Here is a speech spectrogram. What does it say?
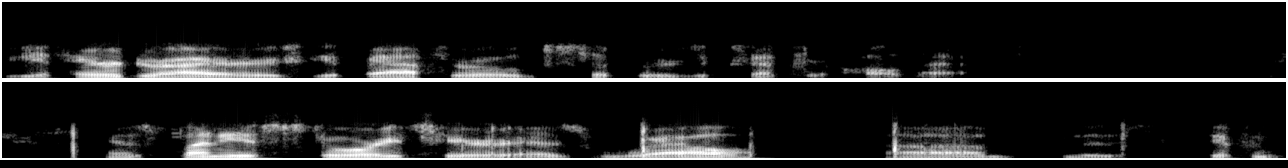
You get hair dryers, you get bathrobes, slippers, etc. All that. And There's plenty of storage here as well. Um, there's different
